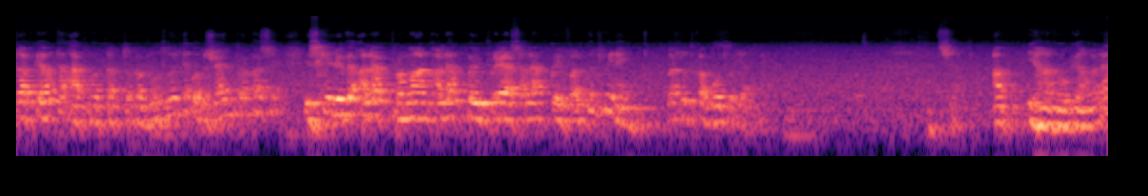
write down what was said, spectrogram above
तब क्या होता है? आत्म तत्व का भूत हो जाएगा तो शायद प्रकाश है। इसके लिए अलग प्रमाण, अलग कोई प्रयास, अलग कोई फल, कुछ भी नहीं। बस उसका भूत हो जाता है। अच्छा अब यहाँ हो गया हमारा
